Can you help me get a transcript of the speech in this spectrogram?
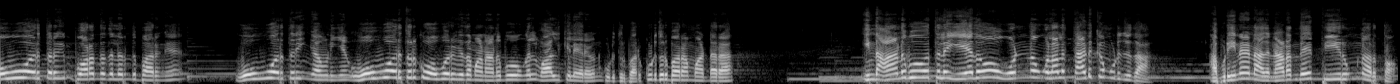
ஒவ்வொருத்தருக்கும் பிறந்ததுல இருந்து பாருங்க. ஒவ்வொருத்தரையும் கவனிங்க. ஒவ்வொருத்தருக்கும் ஒவ்வொரு விதமான அனுபவங்கள் வாழ்க்கையில் இறைவன் கொடுத்துருப்பார். கொடுத்துருப்பாரா மாட்டாரா? இந்த அனுபவத்தில் ஏதோ ஒன்று உங்களால் தடுக்க முடிஞ்சுதா? அப்படின்னா அது நடந்தே தீரும்னு அர்த்தம்.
